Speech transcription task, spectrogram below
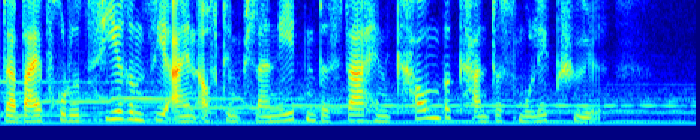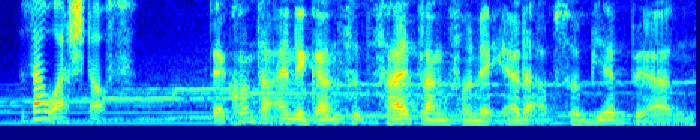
Dabei produzieren sie ein auf dem Planeten bis dahin kaum bekanntes Molekül Sauerstoff. Der konnte eine ganze Zeit lang von der Erde absorbiert werden,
